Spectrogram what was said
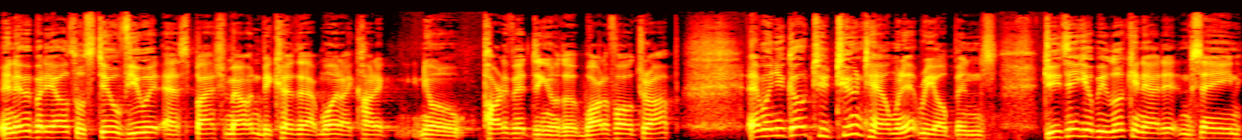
and everybody else will still view it as Splash Mountain because of that one iconic, you know, part of it, you know, the waterfall drop? And when you go to Toontown when it reopens, do you think you'll be looking at it and saying,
